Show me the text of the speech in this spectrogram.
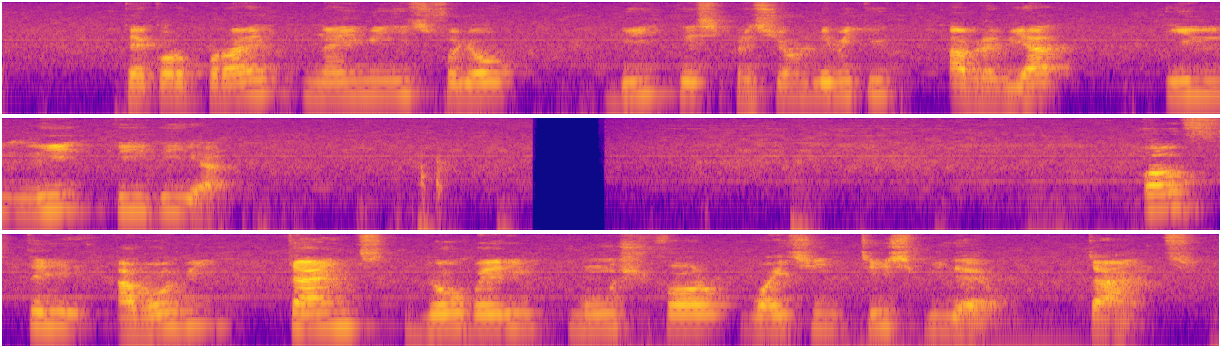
The corporate name is followed by the expression limited abbreviated LTDA. Of the above, thanks you very much for watching this video. Thanks.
